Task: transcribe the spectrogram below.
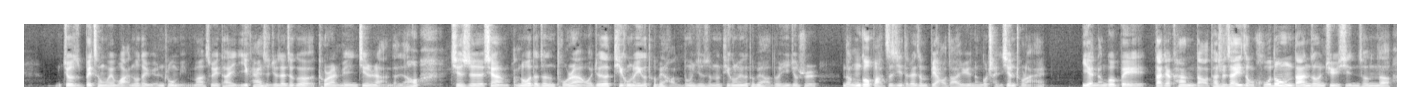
就是被称为网络的原住民嘛，所以他一开始就在这个土壤里面浸染的。然后，其实像网络的这种土壤，我觉得提供了一个特别好的东西是什么？提供了一个特别好的东西，就是能够把自己的那种表达欲能够呈现出来，也能够被大家看到。它是在一种互动当中去形成的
